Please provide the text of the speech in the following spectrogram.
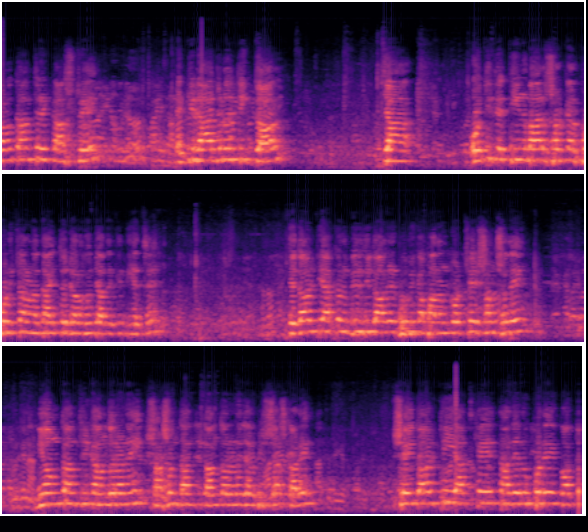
গণতান্ত্রিক রাষ্ট্রে, একটি রাজনৈতিক দল, যা অতীতে তিনবার সরকার পরিচালনার দায়িত্ব জনগণ যাদেরকে দিয়েছে যে দলটি এখন বিরোধী দলের ভূমিকা পালন করছে সংসদে, নিয়মতান্ত্রিক আন্দোলনে, শাসনতান্ত্রিক আন্দোলনে যারা বিশ্বাস করে, সেই দলটি আজকে তাদের উপরে গত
